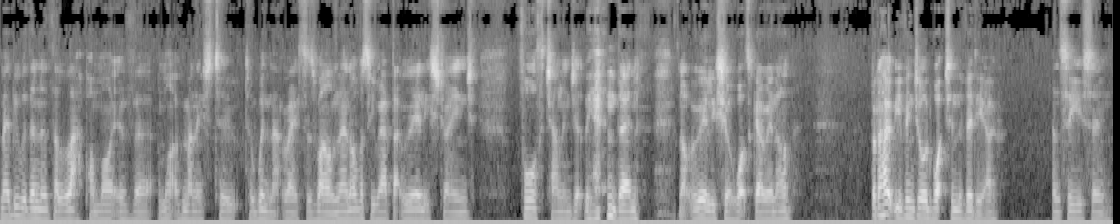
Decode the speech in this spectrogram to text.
maybe with another lap I might have uh, I might have managed to to win that race as well. And then obviously we had that really strange fourth challenge at the end. Then not really sure what's going on. But I hope you've enjoyed watching the video, and see you soon.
